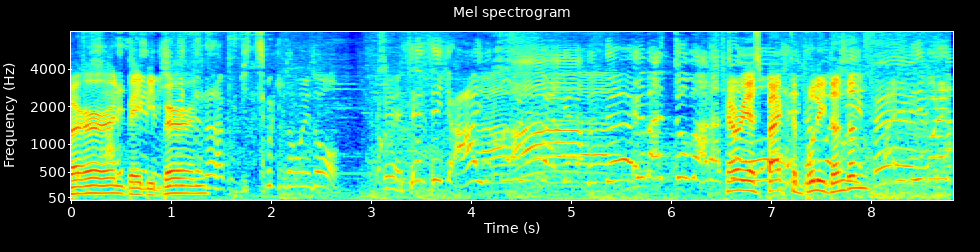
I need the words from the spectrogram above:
Burn, baby, burn. 미쳐긴 상황에서 네, 센스 있게 아 이거 안 되겠는데. 그만 좀 알아. Carrier's back to bully Dundon. 빨리 보낼게.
